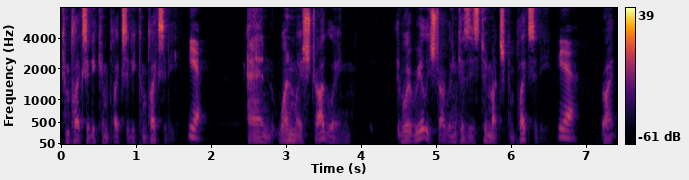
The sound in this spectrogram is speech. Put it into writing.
complexity, complexity, complexity. Yeah. And when we're struggling, we're really struggling because there's too much complexity, Yeah. right?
